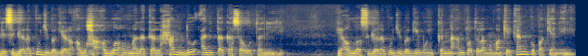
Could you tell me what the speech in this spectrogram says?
Jadi segala puji bagi. Allah Allahumma lakal hamdu anta kasautanihi. Ya Allah segala puji bagimu karena engkau telah memakaikanku pakaian ini.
